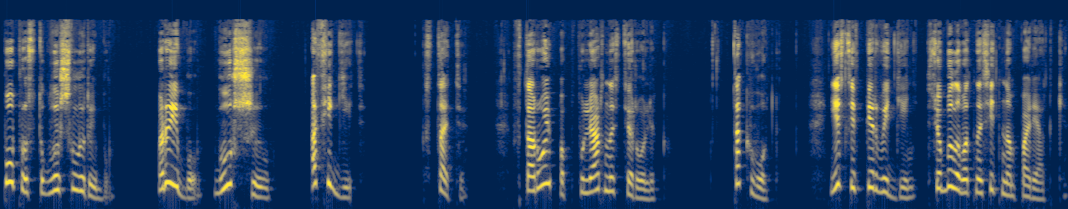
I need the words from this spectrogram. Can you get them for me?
попросту глушил рыбу. Рыбу глушил. Офигеть. Кстати, второй по популярности ролик. Так вот, если в первый день все было в относительном порядке,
